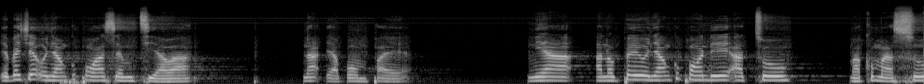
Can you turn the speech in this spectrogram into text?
yɛbɛkyɛ onyankopɔn asɛm tiawa na yɛabɔ mpaeɛ nea anɔpɛ yi onyankopɔn de ato makoma so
